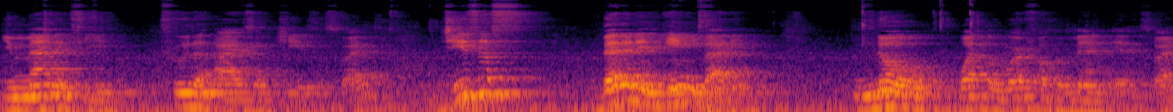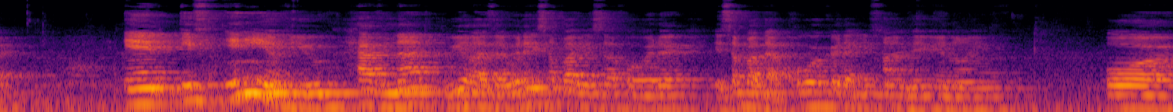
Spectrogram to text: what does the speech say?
humanity through the eyes of Jesus, right? Jesus, better than anybody, know what the worth of a man is, right? And if any of you have not realized that, whether it's about yourself or whether it's about that coworker that you find very annoying, or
